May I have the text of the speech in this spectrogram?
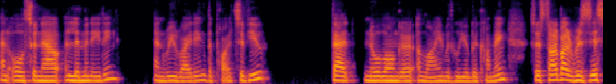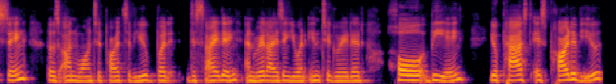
and also now eliminating and rewriting the parts of you that no longer align with who you're becoming. So it's not about resisting those unwanted parts of you, but deciding and realizing you're an integrated whole being. Your past is part of you,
